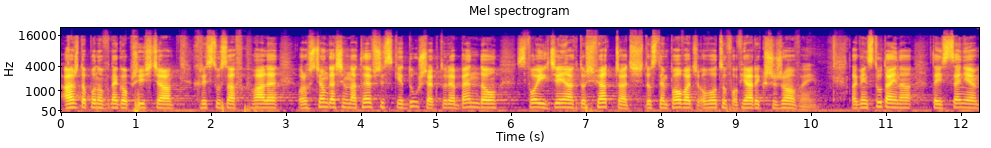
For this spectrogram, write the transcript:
aż do ponownego przyjścia Chrystusa w chwale, rozciąga się na te wszystkie dusze, które będą w swoich dziejach doświadczać, dostępować owoców ofiary krzyżowej. Tak więc tutaj na tej scenie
